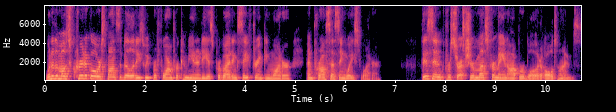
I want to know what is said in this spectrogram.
One of the most critical responsibilities we perform for community is providing safe drinking water and processing wastewater. This infrastructure must remain operable at all times.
